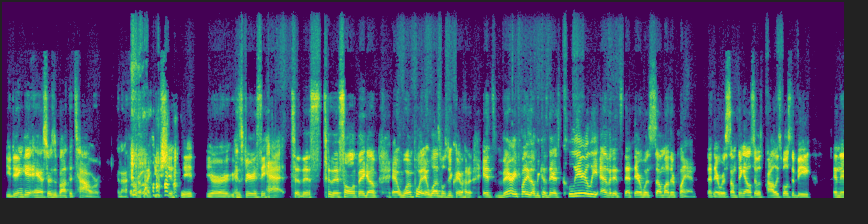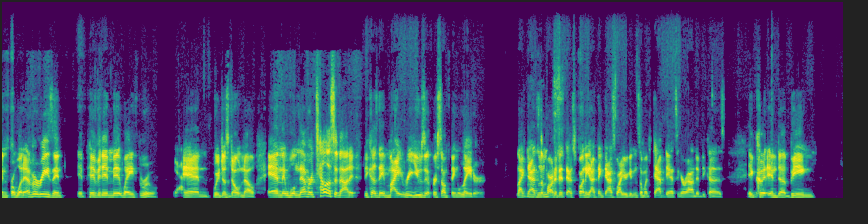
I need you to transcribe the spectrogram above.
you didn't get answers about the tower, and I feel like you shifted your conspiracy hat to this to this whole thing of at one point it was supposed to be Kraven Hunter. It's very funny though because there's clearly evidence that there was some other plan, that there was mm-hmm. something else it was probably supposed to be, and then for whatever reason it pivoted midway through. Yeah. And we just don't know. And they will never tell us about it because they might reuse it for something later. Like that's mm-hmm. the part of it that's funny. I think that's why you're getting so much tap dancing around it because it could end up being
